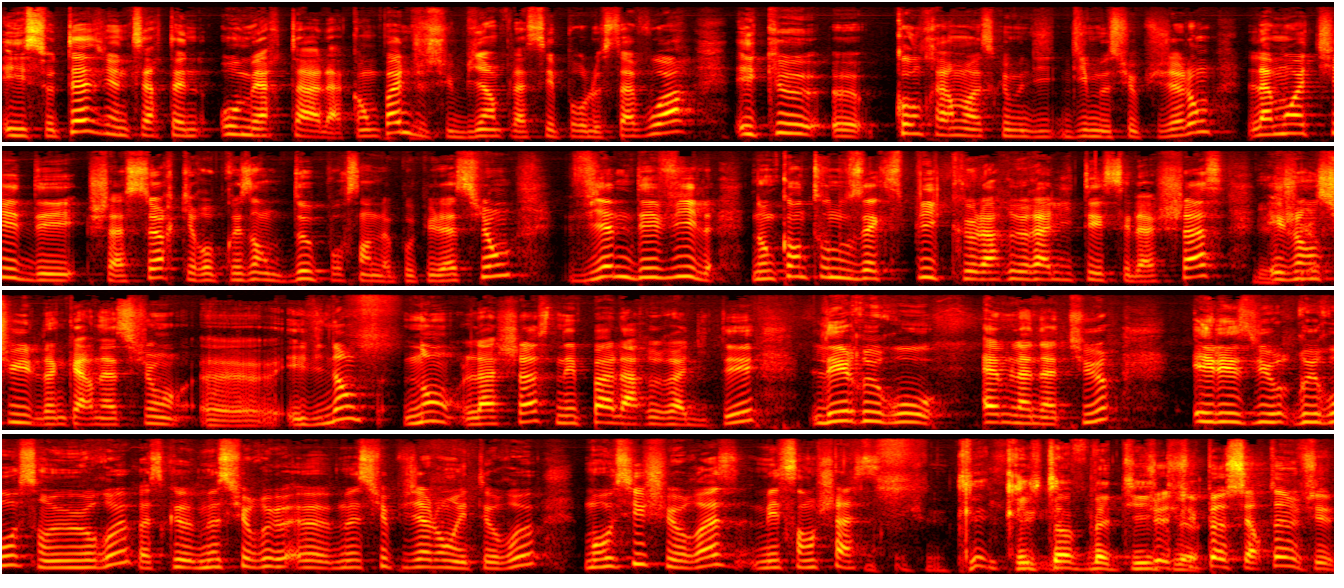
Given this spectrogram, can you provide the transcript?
et ils se taisent. Il y a une certaine omerta à la campagne, je suis bien placée pour le savoir, et que, euh, contrairement à ce que me dit, dit M. Pujalon, la moitié des chasseurs, qui représentent 2% de la population, viennent des villes. Donc quand on nous explique que la ruralité, c'est la chasse, et j'en suis l'incarnation euh, évidente, non, la chasse n'est pas la ruralité. Les ruraux aiment la nature et les ruraux sont heureux parce que Monsieur, euh, Monsieur Pijalon est heureux. Moi aussi, je suis heureuse, mais sans chasse. Christophe Mathis. Je ne suis pas certain. Vous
